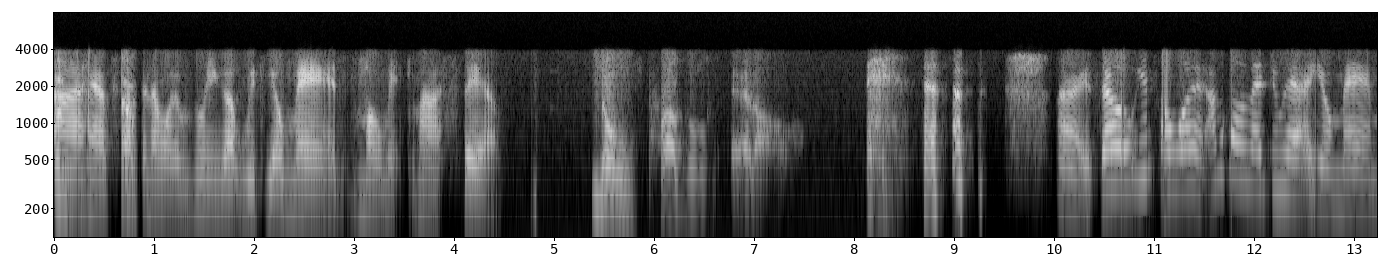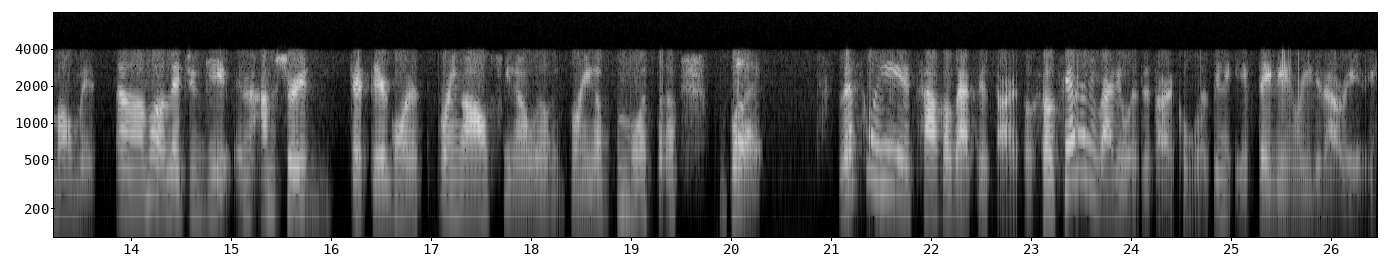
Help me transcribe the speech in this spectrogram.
I have something I want to bring up with your mad moment myself. No problem at all. all right, so you know what? I'm gonna let you have your mad moment. Uh, I'm gonna let you get, and I'm sure that they're going to spring off. You know, we'll bring up some more stuff, but let's go ahead and talk about this article. So tell everybody what this article was, if they didn't read it already.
